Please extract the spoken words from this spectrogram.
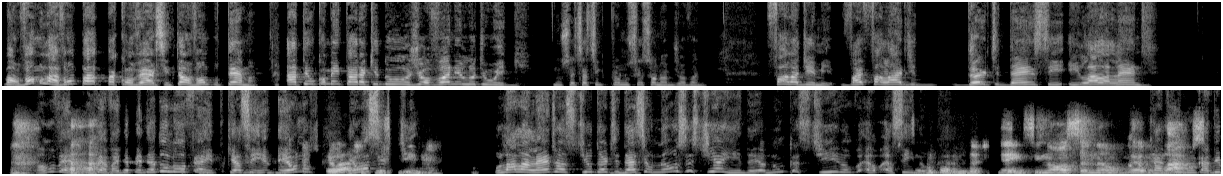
bom, vamos lá, vamos para a conversa então, vamos para o tema. Ah, tem um comentário aqui do Giovanni Ludwig. Não sei se é assim que pronuncia seu nome, Giovanni. Fala, Jimmy, vai falar de Dirty Dance e La La Land? Vamos ver, vamos ver. Vai depender do Luffy aí. Porque assim, eu não. Eu, eu assisti. O La La Land eu assisti, o Dirty Dance eu não assisti ainda. Eu nunca assisti. Eu, assim, Você nunca vi o Dirty Dance? Nossa, não. é um lapso. Nunca vi,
